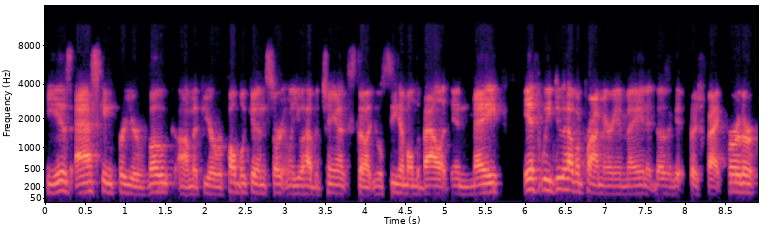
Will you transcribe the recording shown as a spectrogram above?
He is asking for your vote. Um, if you're a Republican, certainly you'll have a chance to. You'll see him on the ballot in May if we do have a primary in May and it doesn't get pushed back further.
